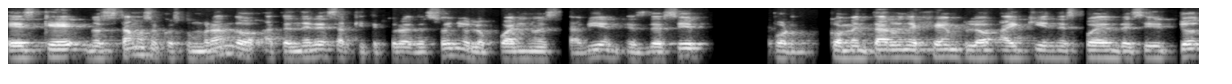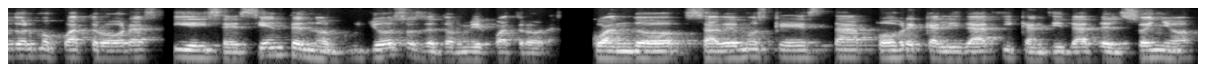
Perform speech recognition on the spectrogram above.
es que nos estamos acostumbrando a tener esa arquitectura del sueño, lo cual no está bien. Es decir, por comentar un ejemplo, hay quienes pueden decir, yo duermo cuatro horas y se sienten orgullosos de dormir cuatro horas, cuando sabemos que esta pobre calidad y cantidad del sueño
